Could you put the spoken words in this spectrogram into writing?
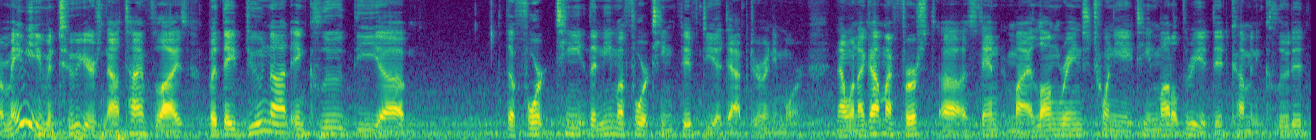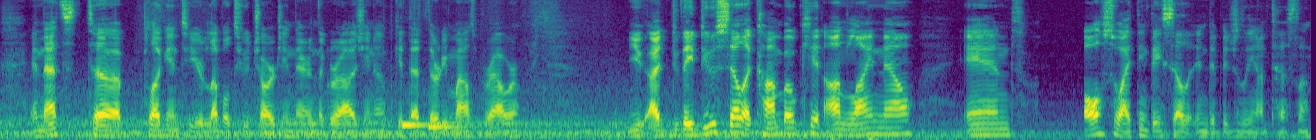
or maybe even two years now. Time flies, but they do not include the um, the 14 the NEMA 1450 adapter anymore. Now, when I got my first uh, stand my long range 2018 Model 3, it did come included, and that's to plug into your level two charging there in the garage. You know, get that 30 miles per hour. You, I, they do sell a combo kit online now, and also I think they sell it individually on Tesla.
